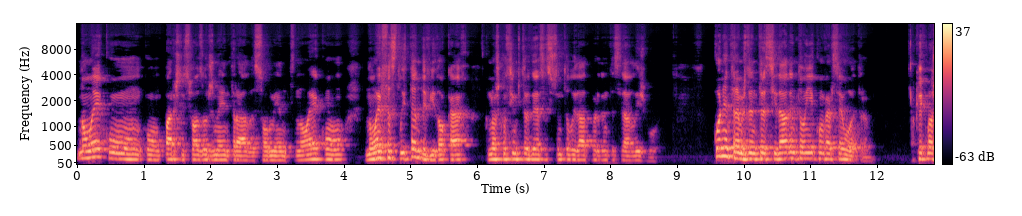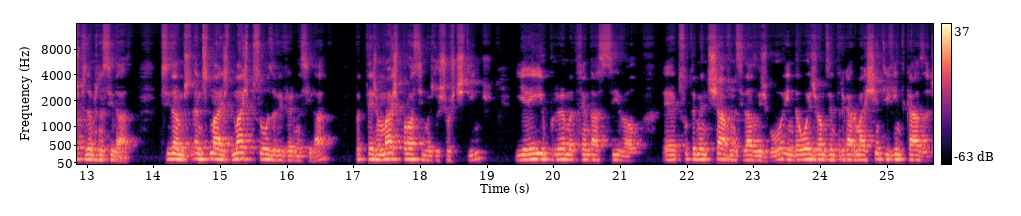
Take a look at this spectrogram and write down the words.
Não é com, com pares dissuasores na entrada somente, não é, com, não é facilitando a vida ao carro que nós conseguimos trazer essa sustentabilidade para dentro da cidade de Lisboa. Quando entramos dentro da cidade, então aí a conversa é outra. O que é que nós precisamos na cidade? Precisamos, antes de mais, de mais pessoas a viver na cidade, para que estejam mais próximas dos seus destinos, e aí o programa de renda acessível é absolutamente chave na cidade de Lisboa. Ainda hoje vamos entregar mais 120 casas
